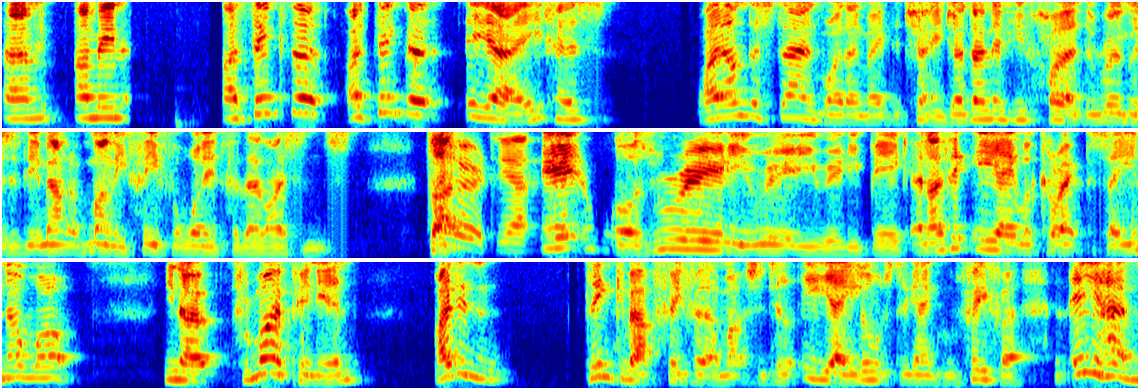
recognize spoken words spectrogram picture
Um, I mean, I think that I think that EA has. I understand why they made the change. I don't know if you've heard the rumours of the amount of money FIFA wanted for their license, I but heard, yeah. it was really, really, really big. And I think EA were correct to say, you know what, you know, from my opinion, I didn't, think about FIFA that much until EA launched a game called FIFA. And EA have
